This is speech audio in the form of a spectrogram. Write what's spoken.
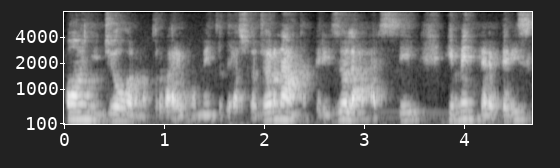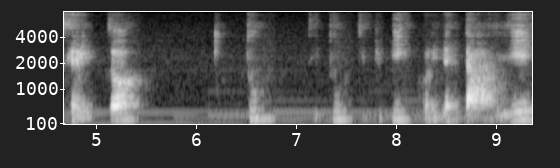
ogni giorno trovare un momento della sua giornata per isolarsi e mettere per iscritto tutti, tutti i più piccoli dettagli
